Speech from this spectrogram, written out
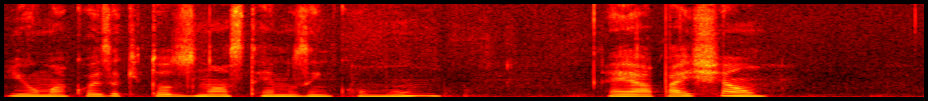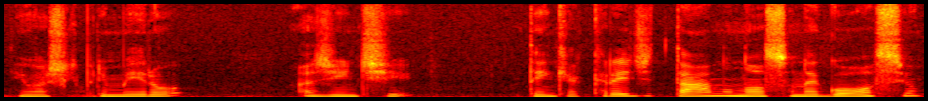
E uma coisa que todos nós temos em comum é a paixão. Eu acho que primeiro a gente tem que acreditar no nosso negócio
